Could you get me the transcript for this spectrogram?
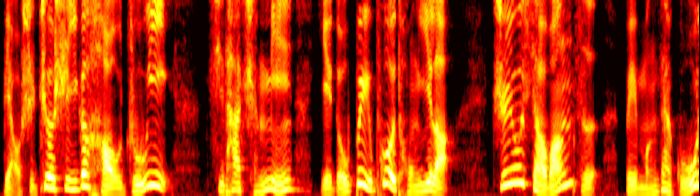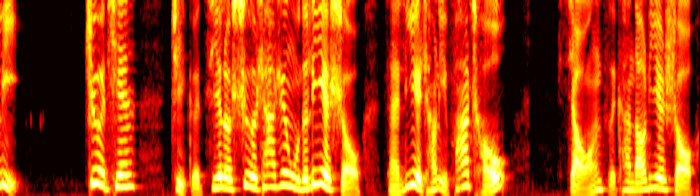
表示这是一个好主意，其他臣民也都被迫同意了。只有小王子被蒙在鼓里。这天，这个接了射杀任务的猎手在猎场里发愁。小王子看到猎手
